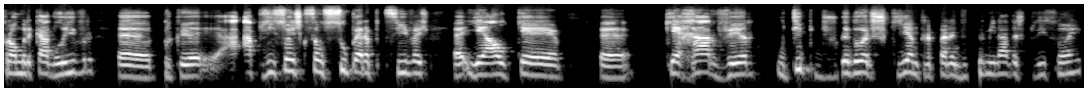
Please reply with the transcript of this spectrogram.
para o mercado livre, porque há, há, posições que são super apetecíveis e é algo que é, que é raro ver o tipo de jogadores que entra para determinadas posições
